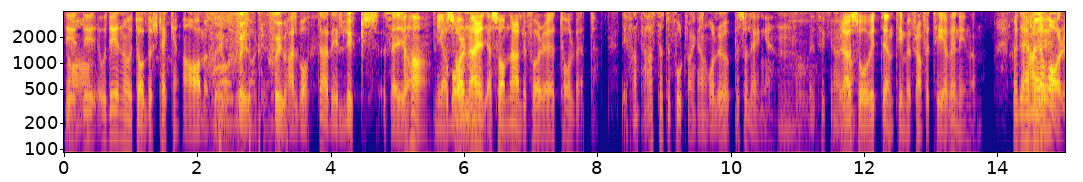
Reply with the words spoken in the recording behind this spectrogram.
Det, Ja. det, och det är nog ett ålderstecken. Ja, men sju, Ja, sju, sju, halv åtta, det är lyx, säger jag. Jaha, men jag somnar, jag somnar aldrig före tolv ett. Det är fantastiskt att du fortfarande kan hålla dig uppe så länge. Det tycker jag Jag har sovit en timme framför tvn innan. Men det här Ja, med... det har du.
